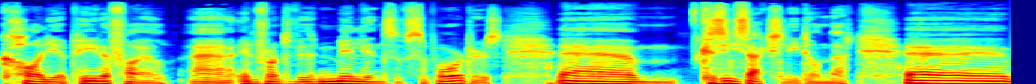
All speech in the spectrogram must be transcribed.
call you a paedophile uh, in front of his millions of supporters, because um, he's actually done that. Uh,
